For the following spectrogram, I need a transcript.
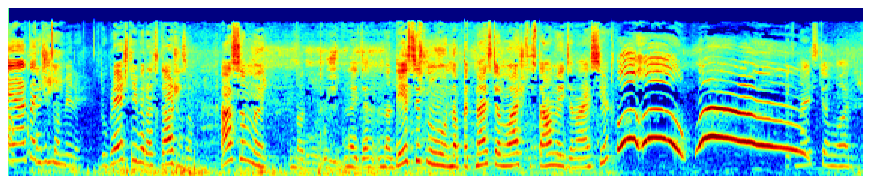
едната Кажи към мене. Добре, ще ви разкажа съм. Аз съм на, на, на, на 10, но на 15 януари ще ставам на 11. Уху! Уу! 15 януари.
